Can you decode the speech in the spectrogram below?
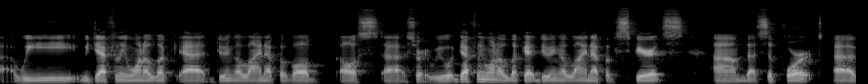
Uh, we we definitely want to look at doing a lineup of all all. Uh, sorry, we definitely want to look at doing a lineup of spirits um, that support uh,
